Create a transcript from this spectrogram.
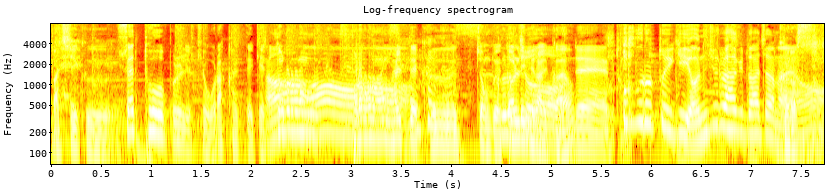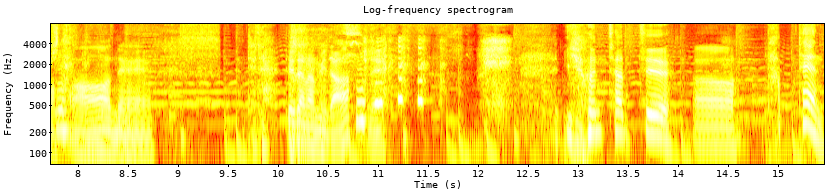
마치 그 쇠톱을 이렇게 오락할 때 이렇게 아, 또르릉 아, 또르릉 할때 그 정도의 그렇죠. 떨림이랄까요? 네, 톱으로 또 이게 연주를 하기도 하잖아요. 그렇습니다. 아, 네. 대단, 대단합니다. 네. 이번 차트 어, 탑 10을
